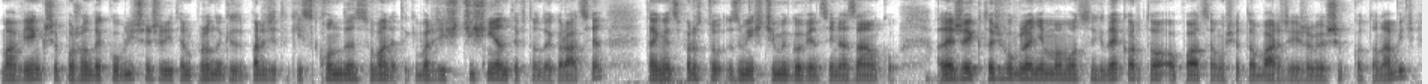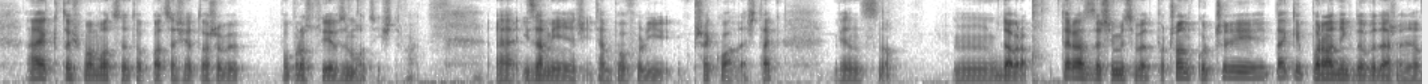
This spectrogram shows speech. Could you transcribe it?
ma większy porządek publiczny, czyli ten porządek jest bardziej taki skondensowany, taki bardziej ściśnięty w tą dekorację, tak więc po prostu zmieścimy go więcej na zamku. Ale jeżeli ktoś w ogóle nie ma mocnych dekor, to opłaca mu się to bardziej, żeby szybko to nabić, a jak ktoś ma mocne, to opłaca się to, żeby po prostu je wzmocnić trochę e, i zamieniać i tam powoli przekładać, tak? Więc no. Mm, dobra, teraz zaczniemy sobie od początku, czyli taki poradnik do wydarzenia.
